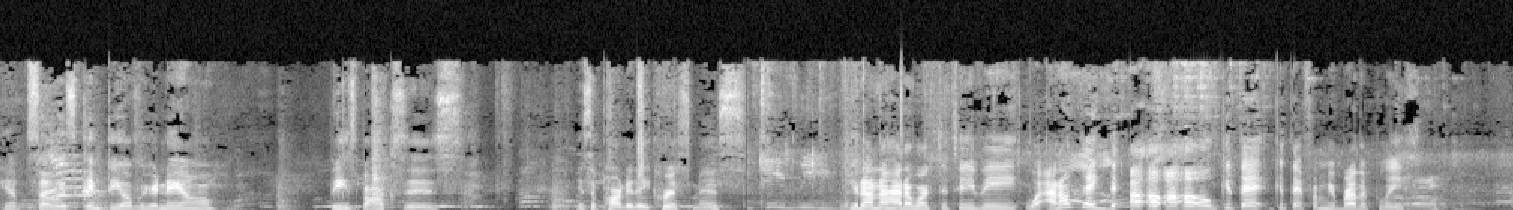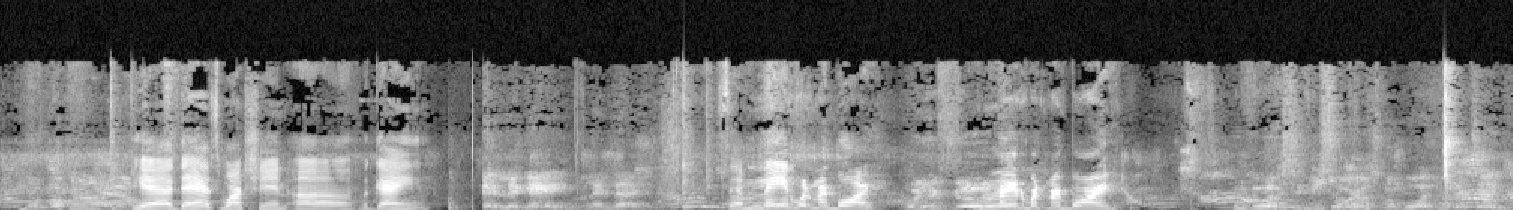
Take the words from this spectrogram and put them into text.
Yep, so it's empty over here now. These boxes is a part of their Christmas. TV. You don't know how to work the TV? Well, I don't think that. Uh oh, uh oh. Get that, get that from your brother, please. Yeah, Dad's watching uh the game. Le game, le game. So I'm laying with my boy. Where you I'm laying with my boy. You go watch TV somewhere else, homeboy. What they tell you?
